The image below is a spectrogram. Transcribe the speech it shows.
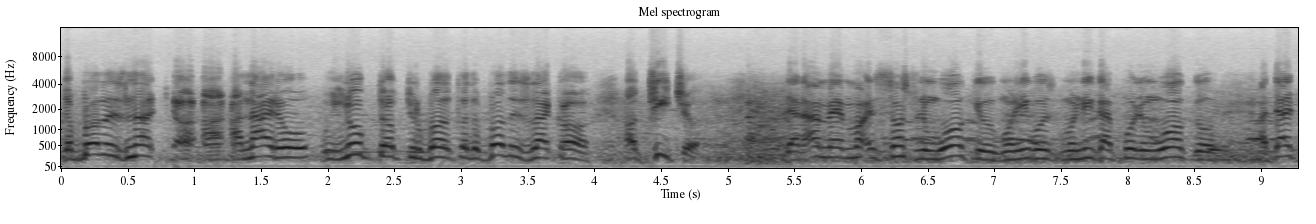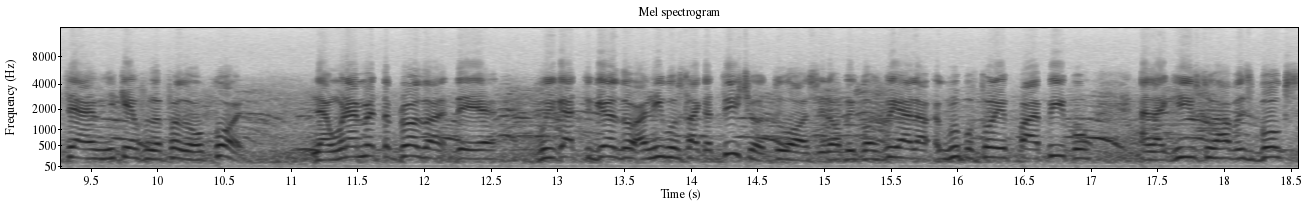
The brother is not uh, an idol. We looked up to the brother because the brother is like a, a teacher. That I met Martin Sussman in Walker when he was when he got put in Walker. At that time, he came from the federal court. Now, when I met the brother there, we got together, and he was like a teacher to us, you know, because we had a, group of 25 people, and like he used to have his books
